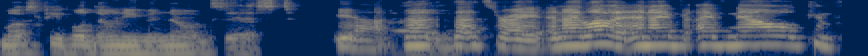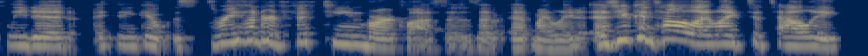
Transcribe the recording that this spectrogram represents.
most people don't even know exist. Yeah, that, um, that's right. And I love it. And I've, I've now completed, I think it was 315 barre classes at, at my latest. As you can tell, I like to tally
